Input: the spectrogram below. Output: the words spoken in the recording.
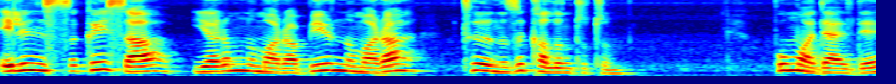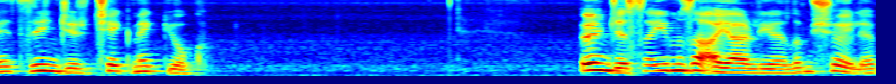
Eliniz sıkıysa yarım numara, bir numara tığınızı kalın tutun. Bu modelde zincir çekmek yok. Önce sayımızı ayarlayalım. Şöyle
